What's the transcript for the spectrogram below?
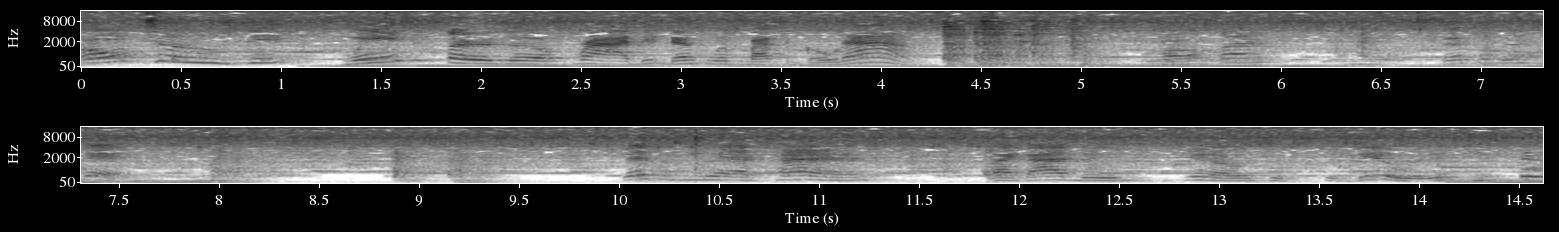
on Tuesday, Wednesday, Thursday, or Friday, that's what's about to go down. Okay? Simple as that. Especially if you have time, like I do, you know, to, to deal with it. it's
